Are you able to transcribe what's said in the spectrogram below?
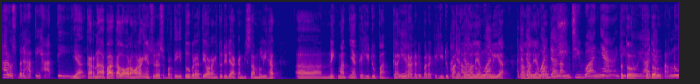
harus berhati-hati. Ya, karena apa? Kalau orang-orang yang sudah seperti itu berarti orang itu tidak akan bisa melihat eh, nikmatnya kehidupan, gairah Iya. daripada kehidupan, Ada hal-hal yang mulia, ada hal-hal yang gangguan bagus. dalam jiwanya gitu Betul, ya betul. dan perlu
